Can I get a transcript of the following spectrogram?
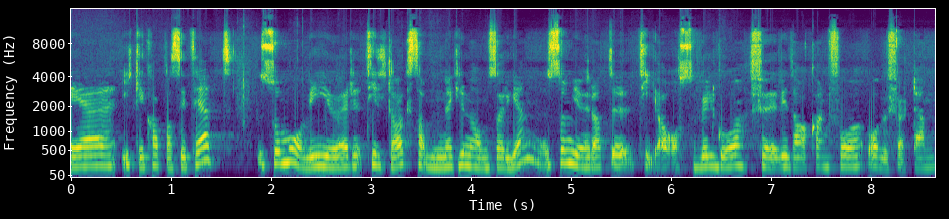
er ikke kapasitet, så må vi gjøre tiltak sammen med kriminalomsorgen som gjør at tida også vil gå før vi da kan få overført dem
